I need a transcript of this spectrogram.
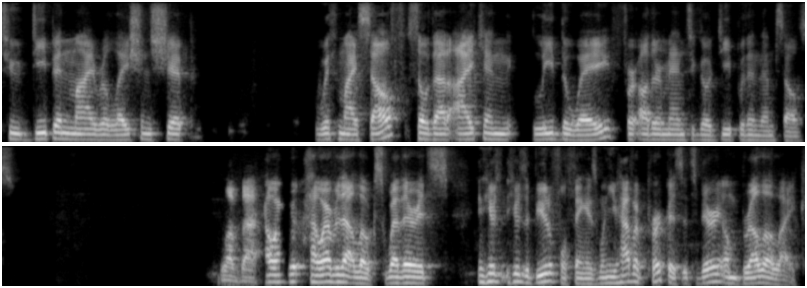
to deepen my relationship with myself, so that I can lead the way for other men to go deep within themselves. Love that. However, however that looks, whether it's and here's here's the beautiful thing is when you have a purpose it's very umbrella like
